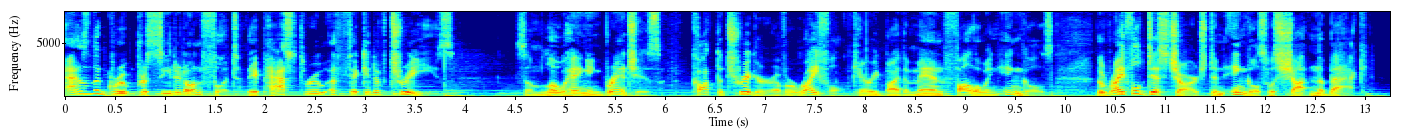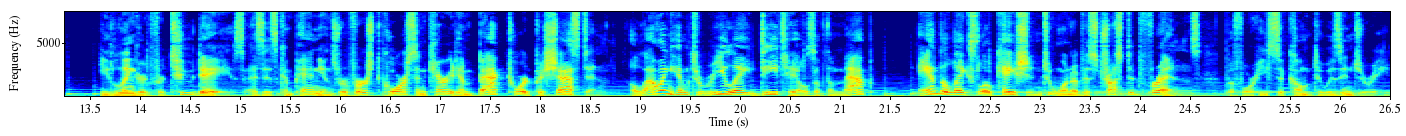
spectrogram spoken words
As the group proceeded on foot, they passed through a thicket of trees. Some low hanging branches caught the trigger of a rifle carried by the man following Ingalls. The rifle discharged and Ingalls was shot in the back. He lingered for two days as his companions reversed course and carried him back toward Peshastin, allowing him to relay details of the map and the lake's location to one of his trusted friends before he succumbed to his injury.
